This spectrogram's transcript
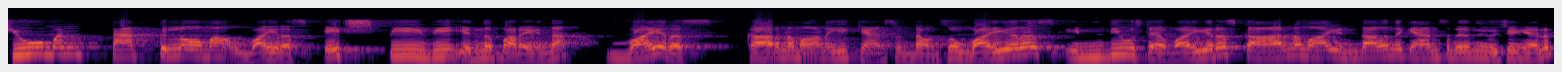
human papilloma virus H P V എന്ന് പറയുന്ന വൈറസ് കാരണമാണ് ഈ ക്യാൻസർ ഉണ്ടാവുന്നത്. സോ വൈറസ് ഇൻഡ്യൂസ്ഡ് വൈറസ് കാരണമായി ഉണ്ടാകുന്ന ക്യാൻസർ ഏതെന്ന് ചോദിച്ചു കഴിഞ്ഞാലും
